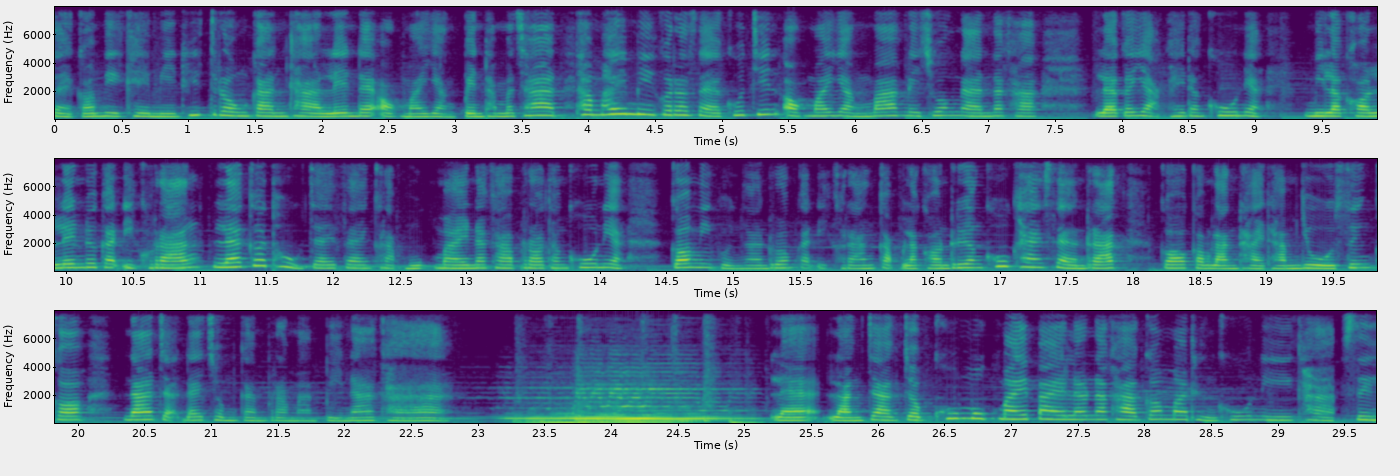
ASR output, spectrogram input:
แต่ก็มีเคมีที่ตรงกันค่ะเล่นได้ออกมาอย่างเป็นธรรมชาติทำให้มีกระแสคู่จิ้นออกมาอย่างมากในช่วงนั้นนะคะ และก็อยากให้ทั้งคู่เนี่ยมีละครเล่นด้วยกันอีกครั้ง และก็ถูกใจแฟนคลับมุกไม้นะคะ เพราะทั้งคู่เนี่ยก็มีผลงานร่วมกันอีกครั้งกับละครเรื่องคู่แค้นแสนรัก ก็กำลังถ่ายทำอยู่ ซึ่งก็น่าจะได้ชมกันประมาณปีหน้าค่ะ และหลังจากจบคู่มุกไม้ไปแล้วนะคะ ก็มาถึงคู่นี้ค่ะ ซึ่ง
